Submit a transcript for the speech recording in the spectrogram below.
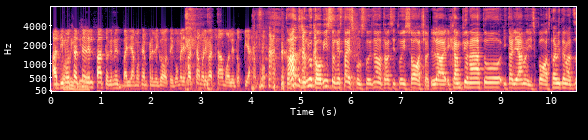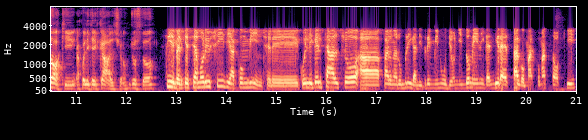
A dimostrazione orribile. del fatto che noi sbagliamo sempre le cose, come le facciamo, le facciamo, le doppiamo. Tra l'altro, Gianluca, ho visto che stai sponsorizzando attraverso i tuoi social la- il campionato italiano di sport tramite Mazzocchi a quelli che è il calcio, giusto? Sì, perché siamo riusciti a convincere quelli che è il calcio a fare una rubrica di tre minuti ogni domenica in diretta con Marco Mazzocchi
